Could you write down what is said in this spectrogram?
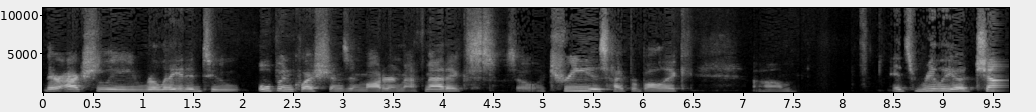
they're actually related to open questions in modern mathematics. So a tree is hyperbolic. Um, it's really a challenge.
